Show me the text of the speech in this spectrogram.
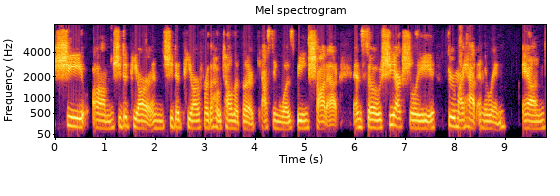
she um she did PR and she did PR for the hotel that the casting was being shot at and so she actually threw my hat in the ring and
